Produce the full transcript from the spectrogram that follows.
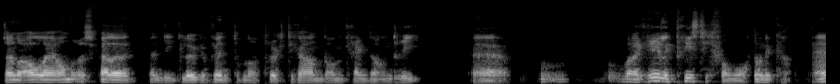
zijn er allerlei andere spellen eh, die ik leuker vind om naar terug te gaan dan Crackdown 3. Eh, waar ik redelijk triestig van word. Want ik, hè,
